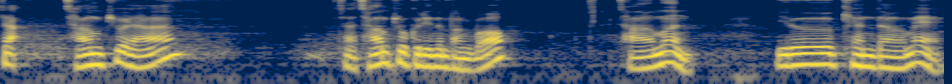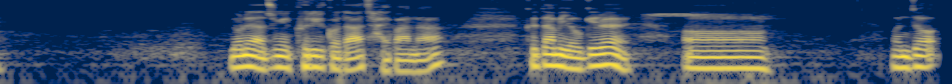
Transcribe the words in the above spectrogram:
자, 자음표야. 자, 자음표 그리는 방법. 자음은 이렇게 한 다음에 너네 나중에 그릴 거다. 잘 봐나. 그 다음에 여기를 어 먼저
